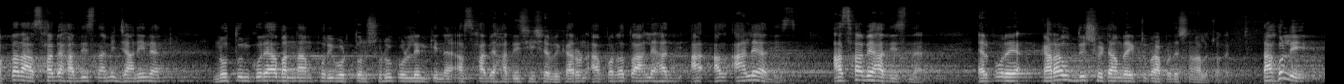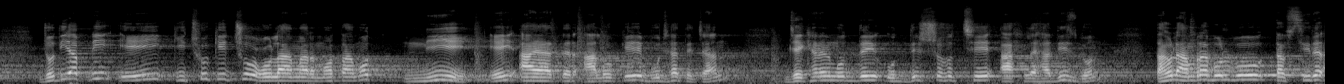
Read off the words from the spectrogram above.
আপনারা আসহাবে হাদিস আমি জানি না, নতুন করে আবার নাম পরিবর্তন শুরু করলেন কিনা আসহাবে হাদিস হিসাবে, কারণ আপনারা তো আহলে হাদিস আহলে হাদিস, আসহাবে হাদিস না। এরপরে কারা উদ্দেশ্য এটা আমরা একটু আপনাদের সঙ্গে আলোচনা করছি। তাহলে যদি আপনি এই কিছু কিছু ওলামার মতামত নিয়ে এই আয়াতের আলোকে বুঝাতে চান, যেখানের মধ্যে উদ্দেশ্য হচ্ছে আহলে হাদিসগণ তাহলে আমরা বলব তাফসিরের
